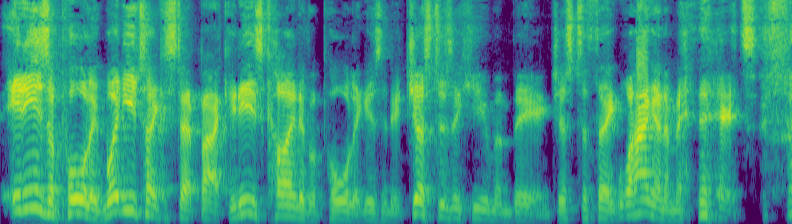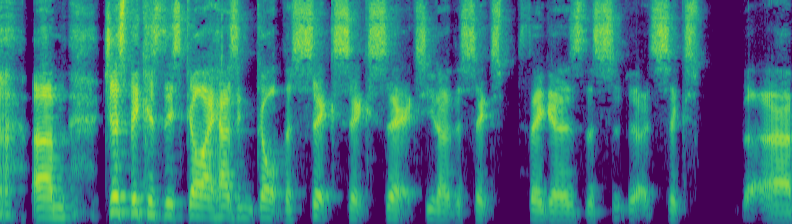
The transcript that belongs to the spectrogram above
it is appalling when you take a step back. It is kind of appalling, isn't it? Just as a human being, just to think, well, hang on a minute, um, just because this guy hasn't got the six six six, you know, the six figures, the uh, six, uh,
